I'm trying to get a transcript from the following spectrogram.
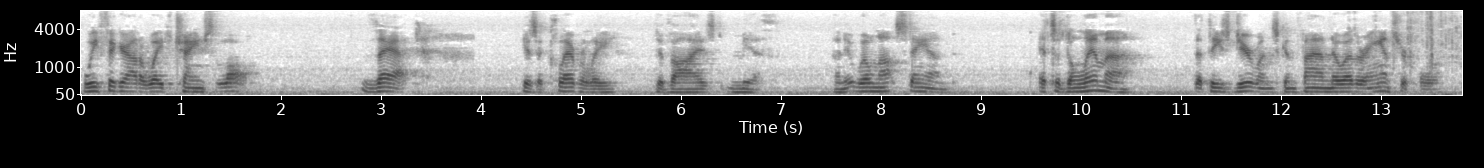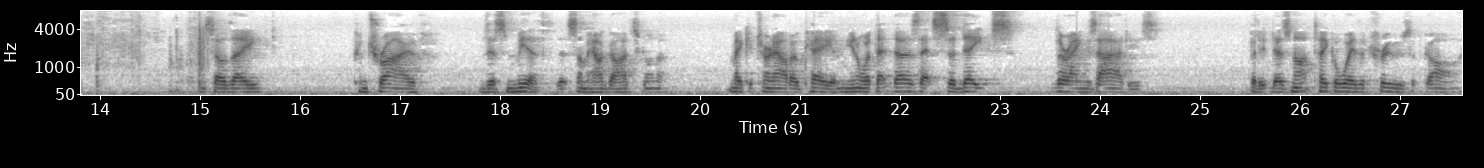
we figure out a way to change the law. That is a cleverly devised myth, and it will not stand. It's a dilemma that these dear ones can find no other answer for. And so they contrive this myth that somehow God's going to make it turn out okay. And you know what that does? That sedates their anxieties. But it does not take away the truths of God.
